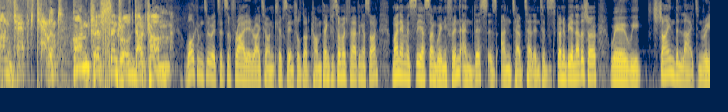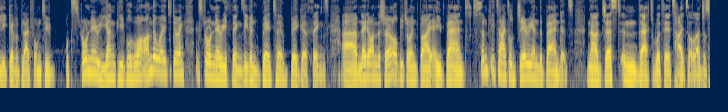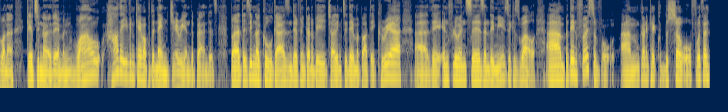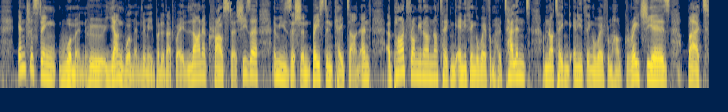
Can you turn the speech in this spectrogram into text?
Untapped talent on CliffCentral.com. Welcome to it. It's a Friday right here on CliffCentral.com. Thank you so much for having us on. My name is Siya Sangweni Finn and this is Untapped Talent. It's going to be another show where we shine the light and really give a platform to extraordinary young people who are on their way to doing extraordinary things, even better, bigger things. Um, later on the show, I'll be joined by a band simply titled Jerry and the Bandits. Now, just in that, with their title, I just want to get to know them and wow, how they even came up with the name Jerry and the Bandits. But they seem like cool guys and definitely going to be chatting to them about their career, uh, their influences and their music as well. Um, but then first of all, I'm going to kick the show off with an interesting woman who, young woman, let me put it that way. Lana Crowster. She's a, a musician based in Cape Town. And apart from, you know, I'm not taking anything away from her talent. I'm not taking anything away from how great she is, but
